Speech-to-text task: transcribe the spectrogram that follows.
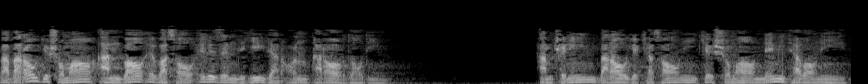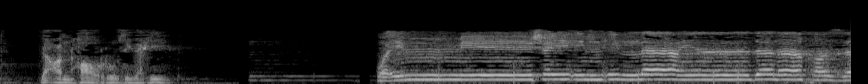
و برای شما انواع وسائل زندگی در آن قرار دادیم. همچنین برای کسانی که شما نمی توانید به آنها روزی دهید. وإن من شيء إلا عندنا خزائنه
